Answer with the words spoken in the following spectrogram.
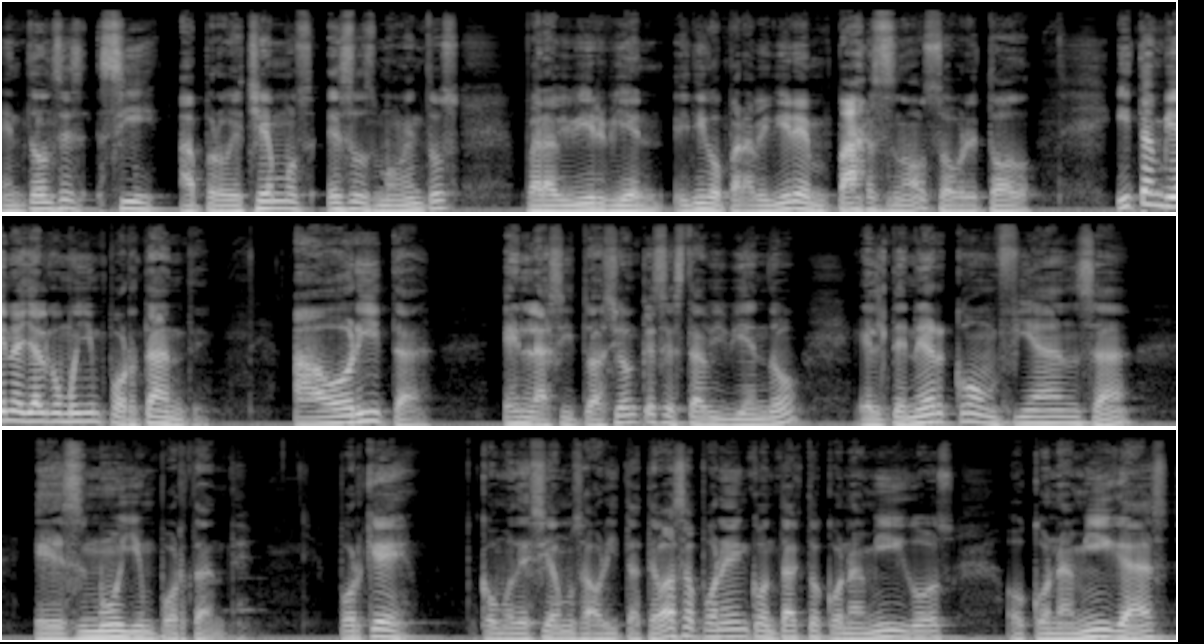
Entonces, sí, aprovechemos esos momentos para vivir bien, y digo, para vivir en paz, ¿no? Sobre todo. Y también hay algo muy importante. Ahorita, en la situación que se está viviendo, el tener confianza es muy importante. Porque, como decíamos ahorita, te vas a poner en contacto con amigos o con amigas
